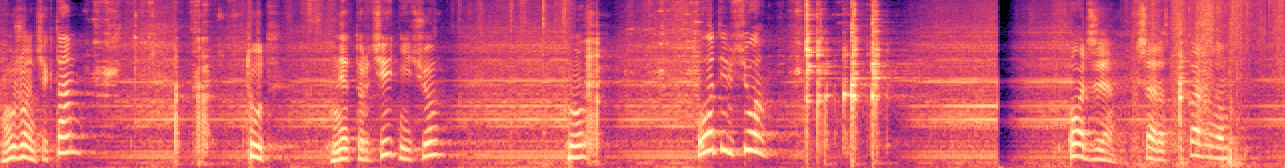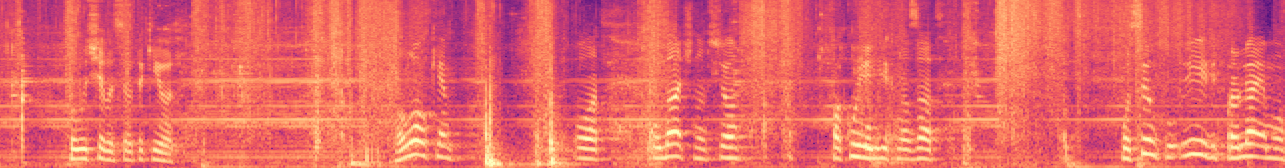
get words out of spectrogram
Гужончик там. Тут Не торчить нічого. О. От і все. Отже, ще раз покажу вам. Получилися отакі от головки. От, удачно все. Пакуємо їх назад в посилку і відправляємо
